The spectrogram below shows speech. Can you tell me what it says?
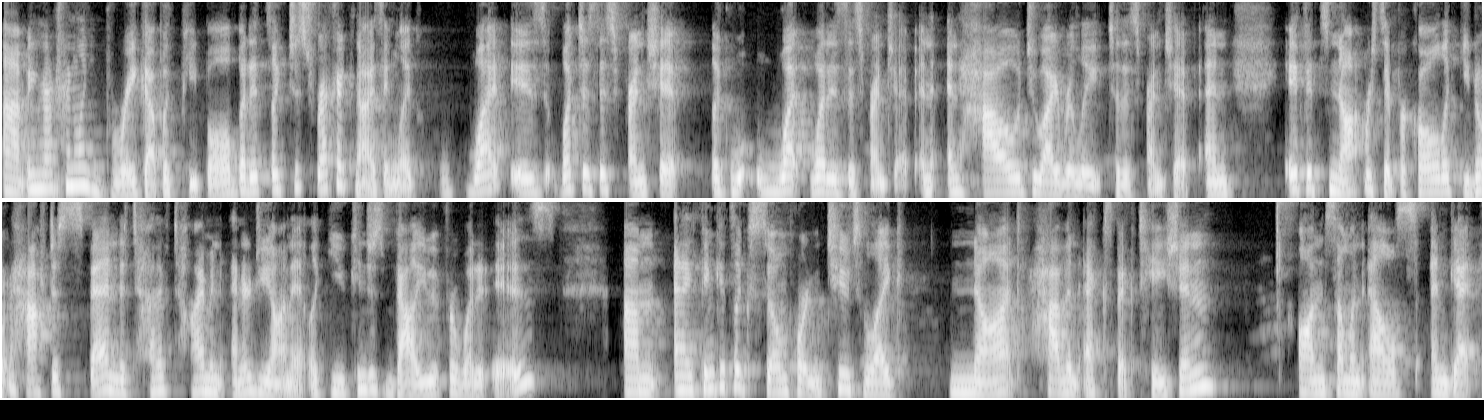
Um, and you're not trying to like break up with people, but it's like just recognizing like what is what does this friendship like what what is this friendship and and how do I relate to this friendship? And if it's not reciprocal, like you don't have to spend a ton of time and energy on it. Like you can just value it for what it is. Um, and I think it's like so important too to like not have an expectation on someone else and get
